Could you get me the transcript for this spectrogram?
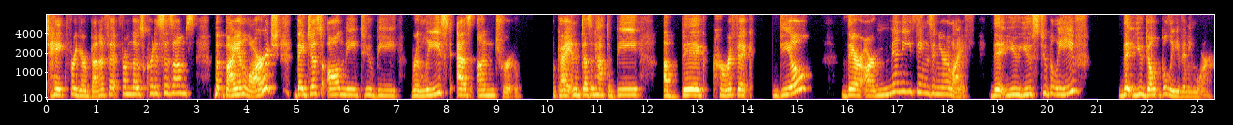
take for your benefit from those criticisms. But by and large, they just all need to be released as untrue. Okay. And it doesn't have to be a big, horrific deal. There are many things in your life that you used to believe that you don't believe anymore.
